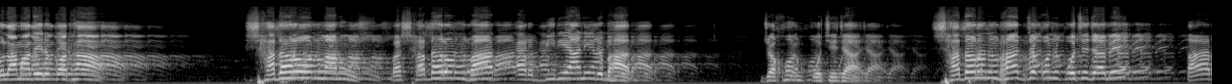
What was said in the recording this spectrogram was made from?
ওলামাদের কথা, সাধারণ মানুষ বা সাধারণ ভাত আর বিরিয়ানির ভাত যখন পচে যায়, সাধারণ ভাত যখন পচে যাবে, তার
